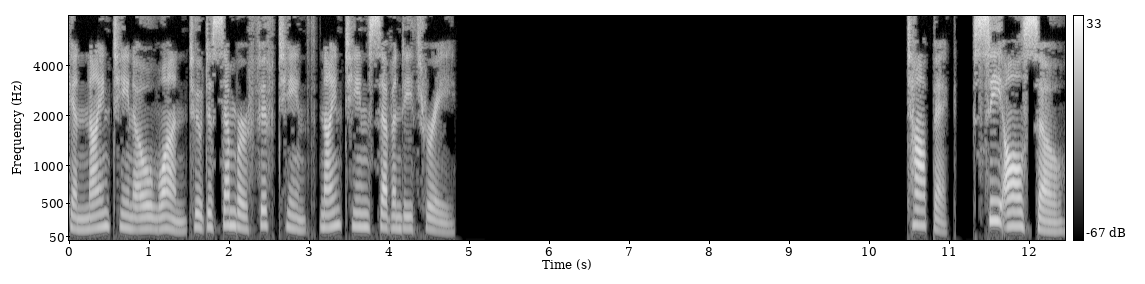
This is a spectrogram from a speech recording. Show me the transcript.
1901 to December 15, 1973. Topic. See also.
